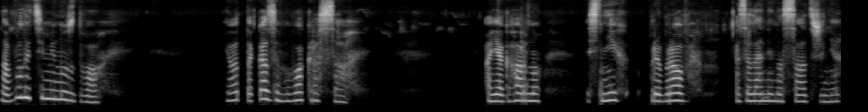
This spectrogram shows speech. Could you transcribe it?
На вулиці мінус два. І от така зимова краса. А як гарно сніг прибрав зелені насадження.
